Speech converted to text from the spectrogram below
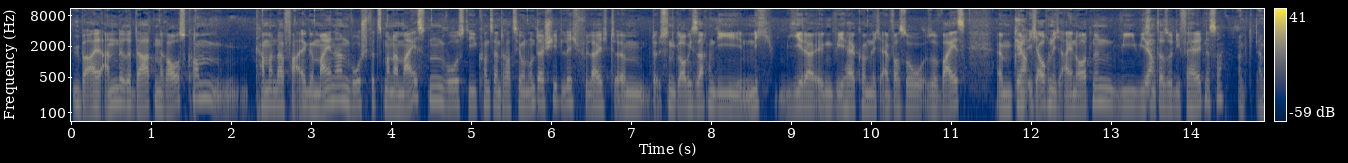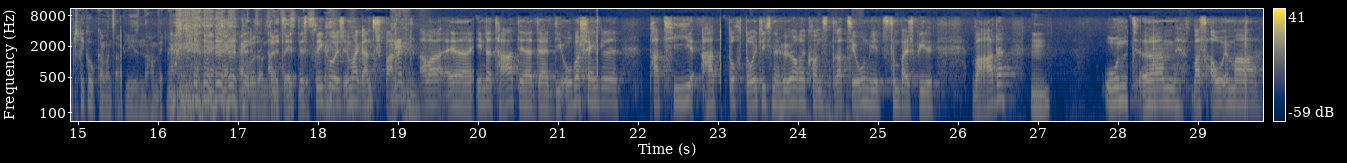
überall andere Daten rauskommen? Kann man da verallgemeinern? Wo schwitzt man am meisten? Wo ist die Konzentration unterschiedlich? Vielleicht, ähm, das sind, glaube ich, Sachen, die nicht jeder irgendwie herkömmlich einfach so, so weiß. Ähm, könnte ja. ich auch nicht einordnen. Wie, wie ja. sind da so die Verhältnisse? Am, am Trikot kann man es ablesen nach dem Wettkampf. das Trikot ist immer ganz spannend, aber äh, in der Tat, der, der, die Oberschenkelpartie hat doch deutlich eine höhere Konzentration, wie jetzt zum Beispiel Wade. Mhm. Und ähm, was auch immer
